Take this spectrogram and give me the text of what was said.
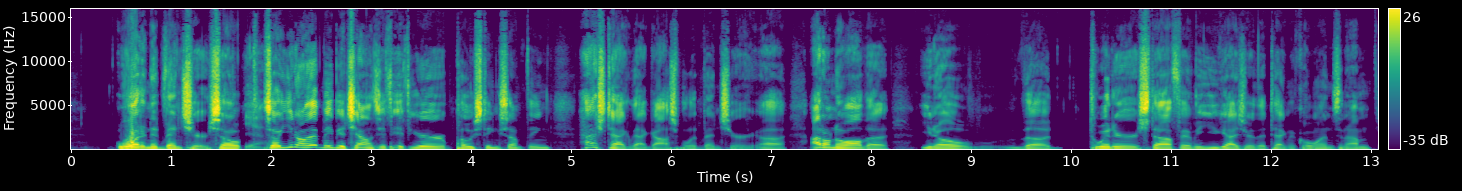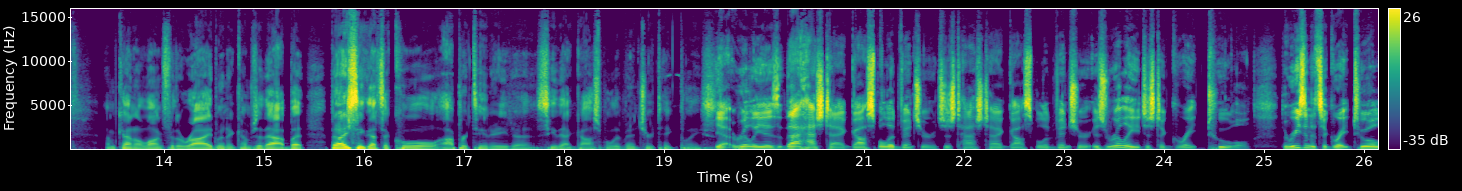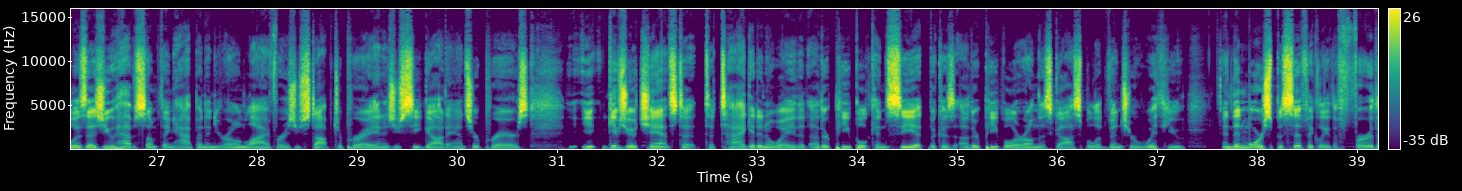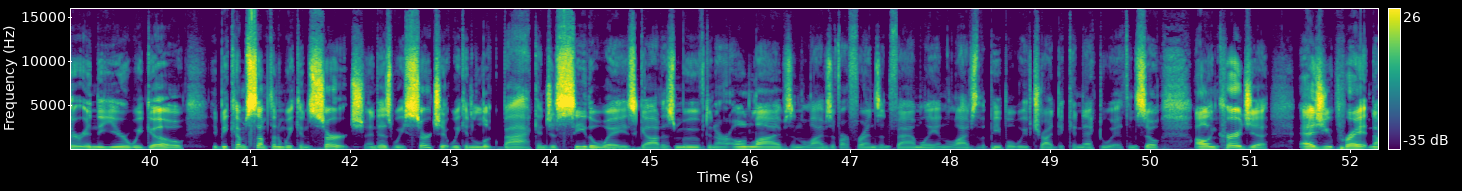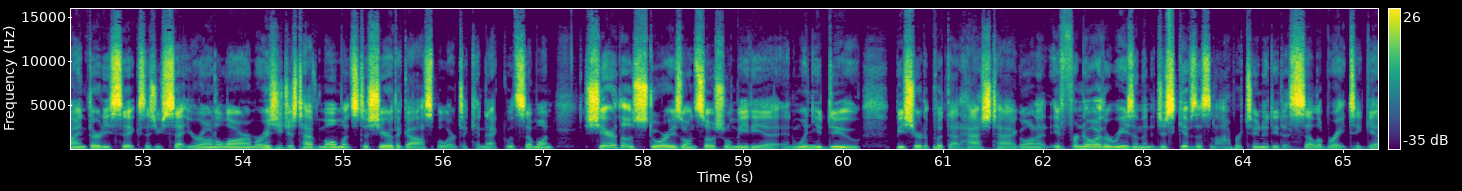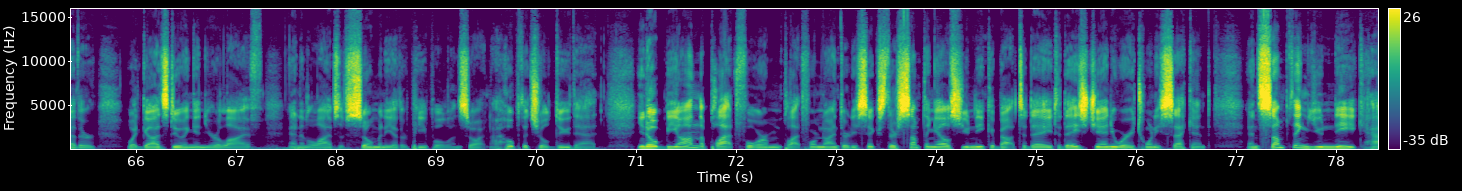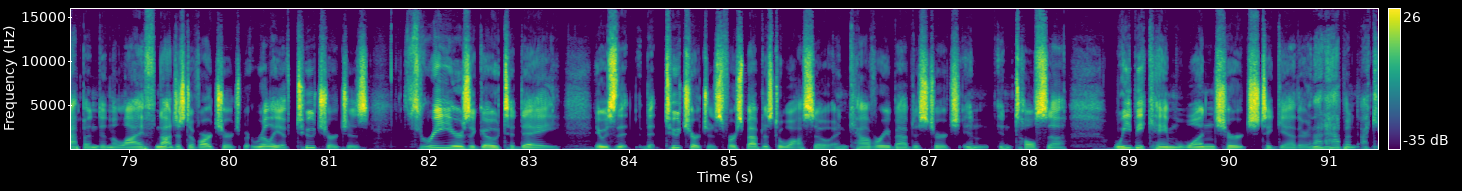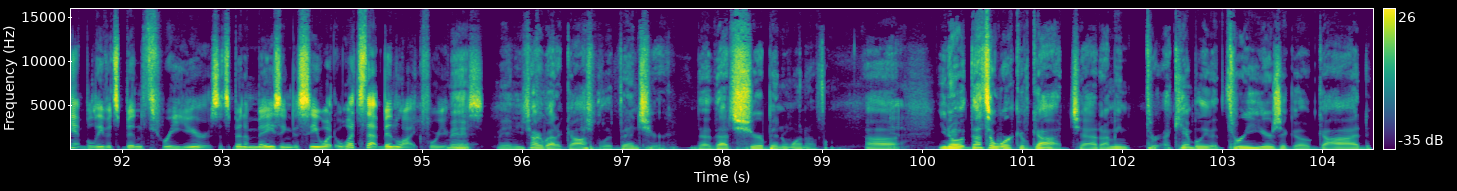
what an adventure. So, yeah. so you know that may be a challenge. If, if you're posting something, hashtag that gospel adventure. Uh, I don't know all the you know the Twitter stuff. I mean, you guys are the technical ones, and I'm I'm kind of along for the ride when it comes to that. But but I just think that's a cool opportunity to see that gospel adventure take place. Yeah, it really is. That hashtag gospel adventure, it's just hashtag gospel adventure, is really just a great tool. The reason it's a great tool is as you have something happen in your own life, or as you stop to pray, and as you see God answer prayers, it gives you a chance to to tag it in a way that other people can see it because other people are on this gospel adventure with you. And then, more specifically, the further in the year we go, it becomes something we can search. And as we search it, we can look back and just see the ways God has moved in our own lives and the lives of our friends and family and the lives of the people we've tried to connect with. And so I'll encourage you as you pray at 936, as you set your own alarm, or as you just have moments to share the gospel or to connect with someone, share those stories on social media. And when you do, be sure to put that hashtag on it. If for no other reason, then it just gives us an opportunity to celebrate together what God's doing in your life and in the lives of so many other people. And so I hope that you'll do that. You know, beyond the platform, Platform 936, there's something else unique about today. Today's January 22nd, and something unique happened in the life, not just of our church, but really of two churches three years ago today, it was that, that two churches, First Baptist Owasso and Calvary Baptist Church in, in Tulsa, we became one church together. And that happened, I can't believe it's been three years. It's been amazing to see. What, what's that been like for you, man, Chris? Man, you talk about a gospel adventure. That, that's sure been one of them. Uh, yeah. You know, that's a work of God, Chad. I mean, th- I can't believe it. Three years ago, God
